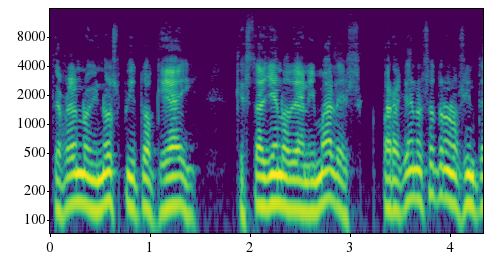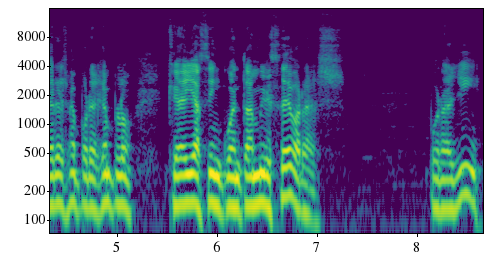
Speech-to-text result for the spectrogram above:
terreno inhóspito que hay, que está lleno de animales. ¿Para qué a nosotros nos interesa, por ejemplo, que haya 50.000 cebras por allí?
